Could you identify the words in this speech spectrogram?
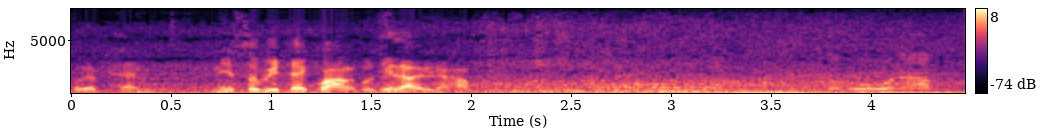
เปิดแผ่นนี้สวิตช์ได้กว้างตัวที่แล้วอีกนะครับโตโดนะครับ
